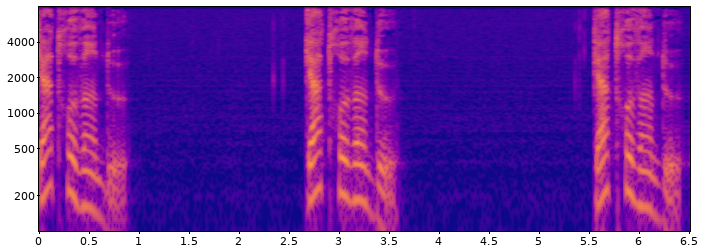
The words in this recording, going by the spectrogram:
Quatre-vingt-deux, quatre-vingt-deux, quatre-vingt-deux.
